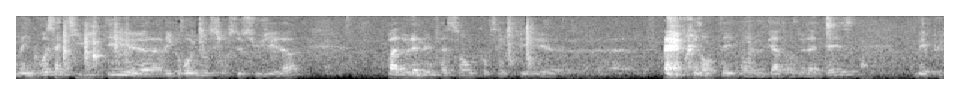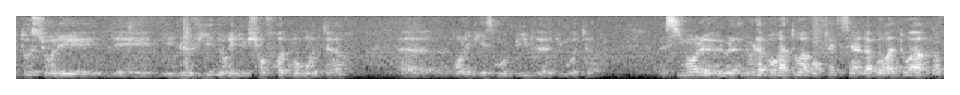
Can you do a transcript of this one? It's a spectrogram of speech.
on a une grosse activité avec Renault sur ce sujet-là. Pas de la même façon comme ça a été présenté dans le cadre de la thèse, mais plutôt sur les, leviers de réduction frottement moteur dans les pièces mobiles du moteur. Simon, le, laboratoire, en fait, c'est un laboratoire. Donc,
